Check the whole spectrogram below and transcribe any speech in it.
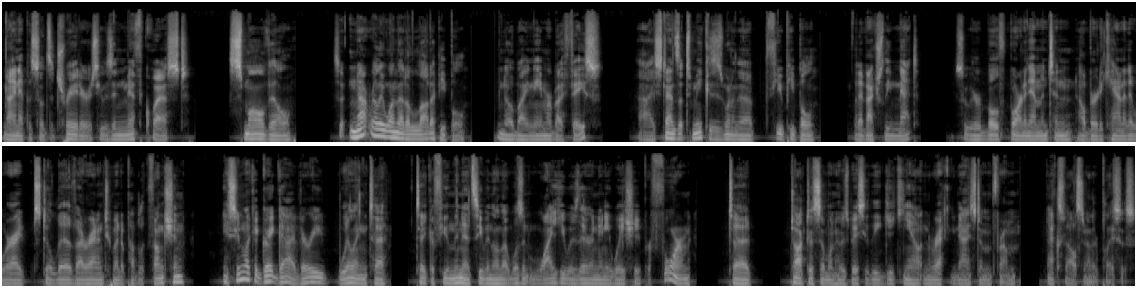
nine episodes of Traitors. He was in Myth Quest, Smallville. So, not really one that a lot of people know by name or by face. Uh, he stands out to me because he's one of the few people that I've actually met. So, we were both born in Edmonton, Alberta, Canada, where I still live. I ran into him at a public function. He seemed like a great guy, very willing to take a few minutes, even though that wasn't why he was there in any way, shape, or form, to talk to someone who was basically geeking out and recognized him from X Files and other places.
